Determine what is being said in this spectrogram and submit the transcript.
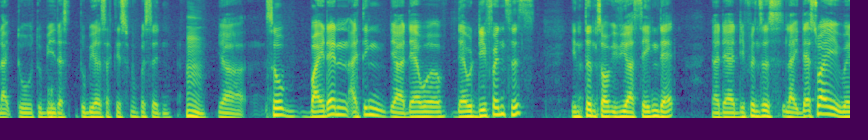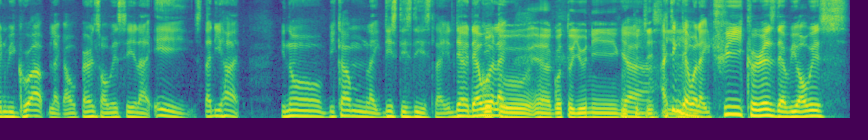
like to to be the, to be a successful person. Mm. Yeah. So by then I think yeah there were there were differences in terms of if you are saying that yeah there are differences like that's why when we grow up like our parents always say like hey study hard you know become like this this this like there there Go were like yeah, go to uni, go yeah to JC. I think there were like three careers that we always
